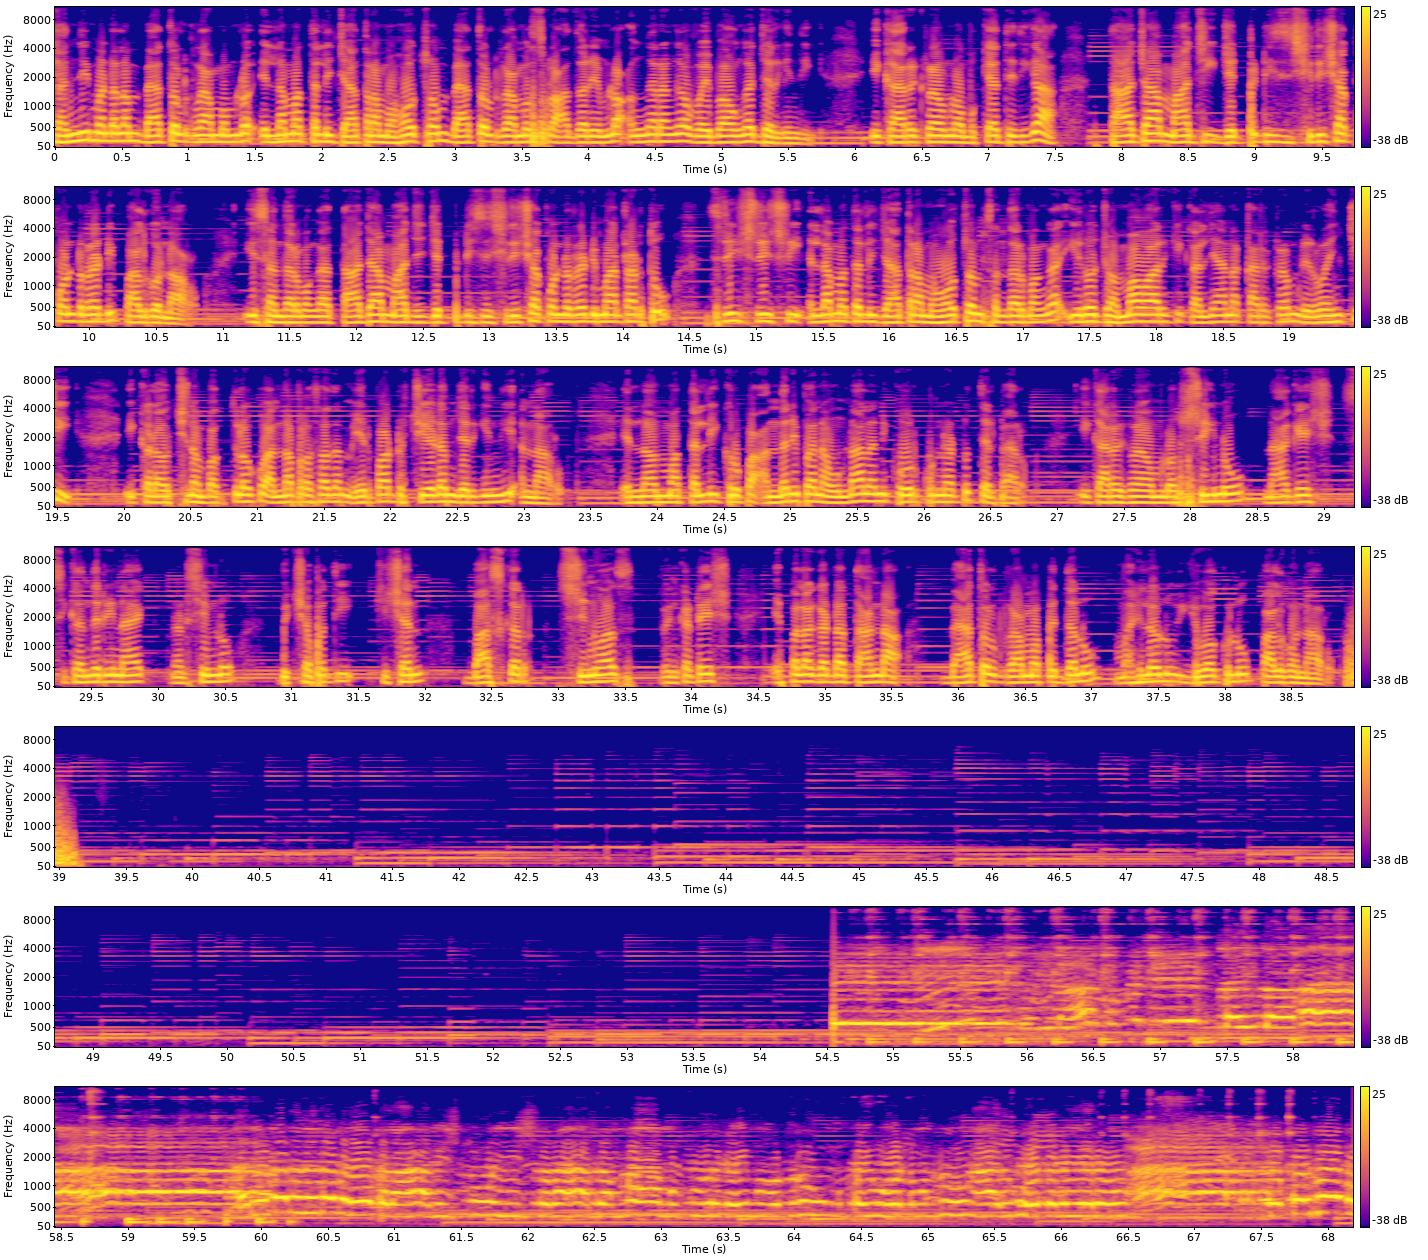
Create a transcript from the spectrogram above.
కంది మండలం బేతోల్ గ్రామంలో ఎల్లమ్మ తల్లి జాతర మహోత్సవం బేతోల్ గ్రామస్తుల ఆధ్వర్యంలో అంగరంగ వైభవంగా జరిగింది. ఈ కార్యక్రమంలో ముఖ్య అతిథిగా తాజా మాజీ జడ్పీటీసీ శిరీష కొండరెడ్డి పాల్గొన్నారు. ఈ సందర్భంగా తాజా మాజీ జడ్పీటీసీ శిరీష కొండరెడ్డి మాట్లాడుతూ శ్రీ శ్రీ శ్రీ ఎల్లమ్మ తల్లి జాతర మహోత్సవం సందర్భంగా ఈరోజు అమ్మవారికి కళ్యాణ కార్యక్రమం నిర్వహించి ఇక్కడ వచ్చిన భక్తులకు అన్నప్రసాదం ఏర్పాటు చేయడం జరిగింది అన్నారు. ఎల్లమ్మ తల్లి కృప అందరిపైన ఉండాలని కోరుకున్నట్టు తెలిపారు. ఈ కార్యక్రమంలో శ్రీను నాగేష్ సికందరి నాయక్ నరసింహులు భిక్షపతి కిషన్ భాస్కర్ శ్రీనివాస్ వెంకటేష్ ఎప్పలగడ్డ తాండా బేతల్ గ్రామ పెద్దలు మహిళలు యువకులు పాల్గొన్నారు. విష్ణు ఈశ్వర బ్రహ్మ ముగ్గురు కై మూర్తులు ముప్పై ఓటములు ఆరు ఓటగయ్యారు ముప్పై కోట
